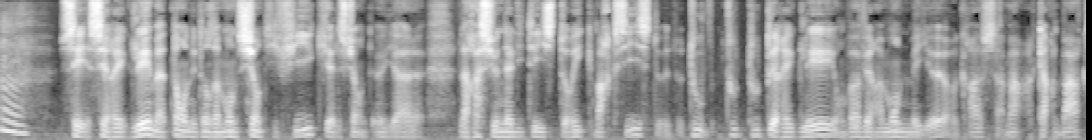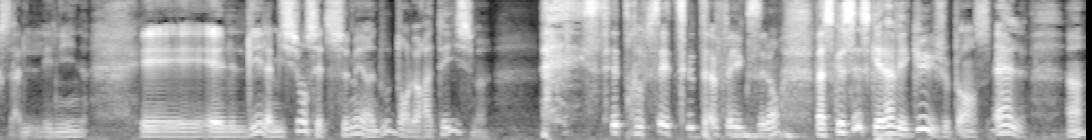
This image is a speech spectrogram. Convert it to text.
Hmm c'est réglé. Maintenant, on est dans un monde scientifique. Il y a, il y a la rationalité historique marxiste. Tout, tout, tout, est réglé. On va vers un monde meilleur grâce à, Karl Marx, à Lénine. Et, elle dit la mission, c'est de semer un doute dans leur athéisme. c'est tout à fait excellent parce que c'est ce qu'elle a vécu, je pense, elle. Hein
